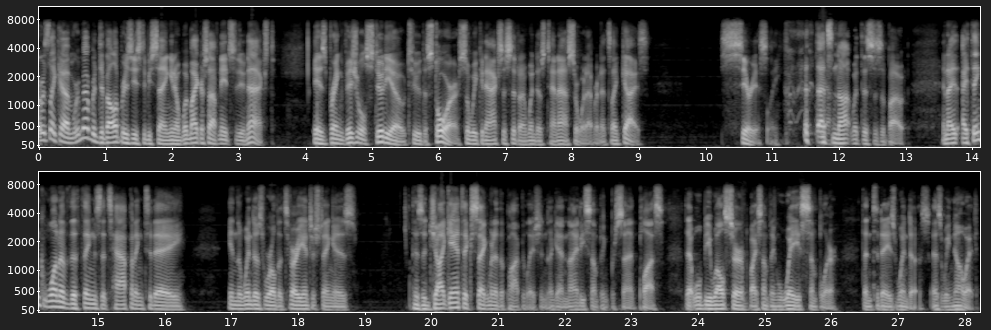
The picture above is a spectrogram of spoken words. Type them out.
or it was like, um, remember developers used to be saying, you know, what Microsoft needs to do next is bring Visual Studio to the store so we can access it on Windows 10s or whatever. And it's like, guys, seriously, that's yeah. not what this is about. And I, I think one of the things that's happening today in the Windows world that's very interesting is there's a gigantic segment of the population, again, 90 something percent plus, that will be well served by something way simpler than today's Windows as we know it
